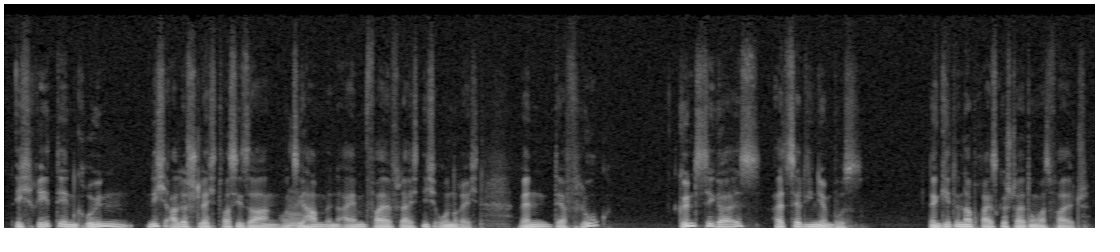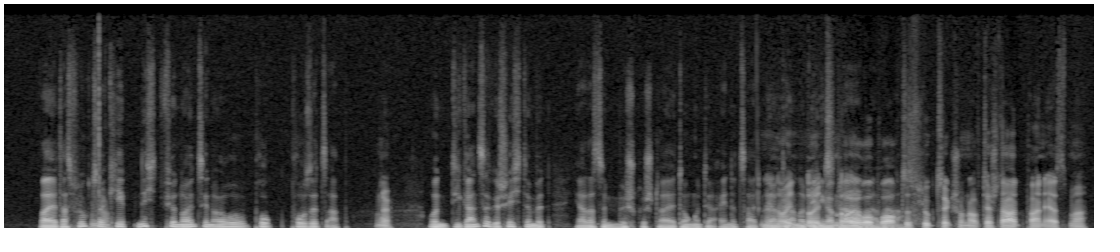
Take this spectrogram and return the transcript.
ich rede den Grünen nicht alles schlecht, was sie sagen. Und Hm. sie haben in einem Fall vielleicht nicht Unrecht. Wenn der Flug günstiger ist als der Linienbus, dann geht in der Preisgestaltung was falsch. Weil das Flugzeug Ja. hebt nicht für 19 Euro pro, pro Sitz ab. Ja. Und die ganze Geschichte mit, ja, das sind Mischgestaltung und der eine zahlt mehr und der andere weniger. 19 bla, Euro braucht das Flugzeug schon auf der Startbahn erstmal.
